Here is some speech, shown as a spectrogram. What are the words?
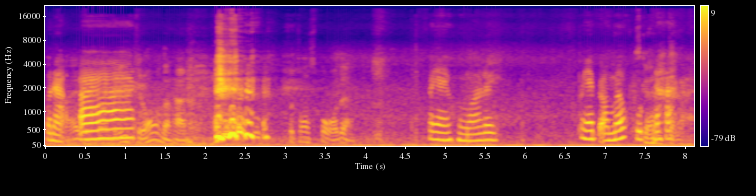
ปนะ Nej, ป้า det ด blir av den här. Får ta en spade. พยายหัวเลยพยายไปเอาแม่ขุด Ska นะคะ hämta det här.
